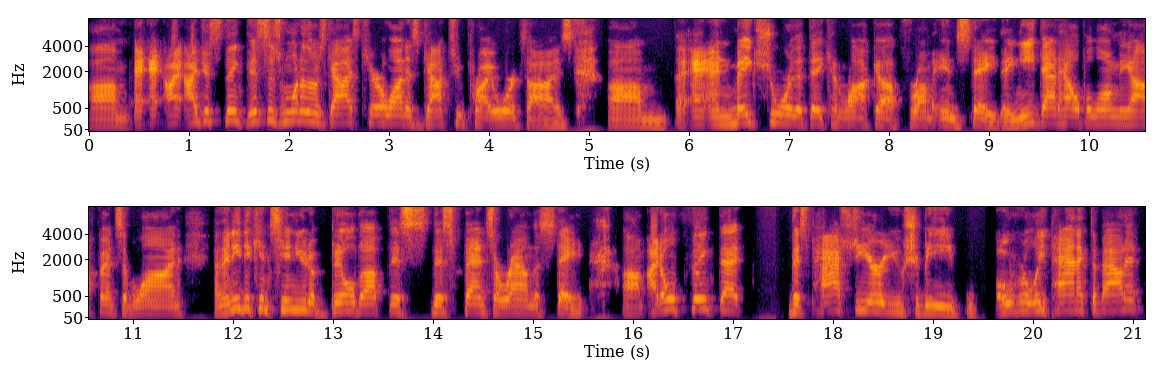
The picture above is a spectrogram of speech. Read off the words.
Um, I, I, just think this is one of those guys Carolina's got to prioritize um, and, and make sure that they can lock up from in state. They need that help along the offensive line, and they need to continue to build up this this fence around the state. Um, I don't think that this past year you should be overly panicked about it.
